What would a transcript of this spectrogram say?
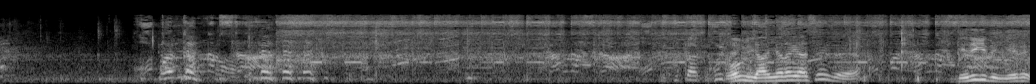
Oğlum yan yana gelsenize ya. Geri gidin geri.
